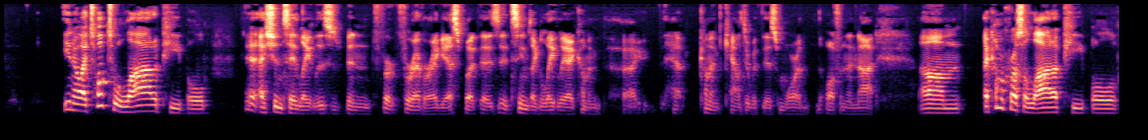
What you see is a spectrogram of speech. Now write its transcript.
you know, I talk to a lot of people. I shouldn't say lately. This has been for forever, I guess. But it seems like lately I come and uh, have come encounter with this more often than not. Um, I come across a lot of people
